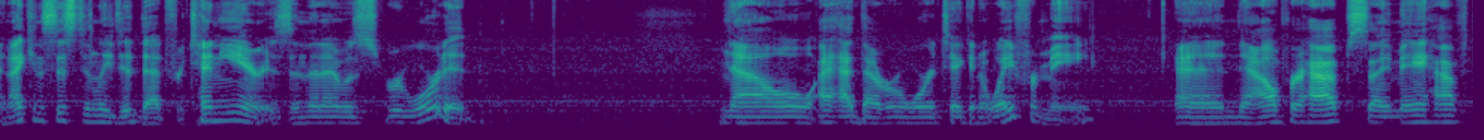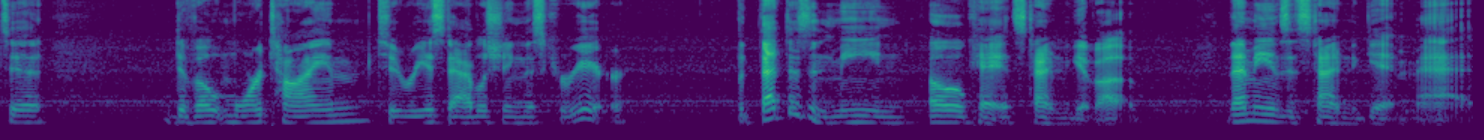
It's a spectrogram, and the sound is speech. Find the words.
and i consistently did that for 10 years and then i was rewarded now I had that reward taken away from me and now perhaps I may have to devote more time to reestablishing this career. But that doesn't mean, oh, okay, it's time to give up. That means it's time to get mad.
